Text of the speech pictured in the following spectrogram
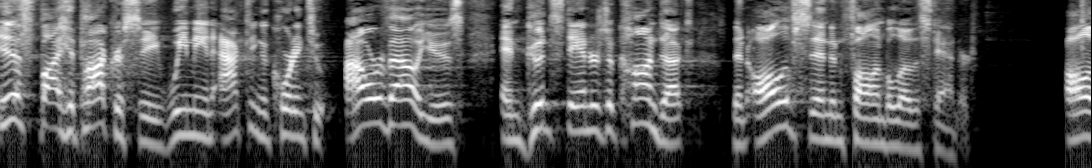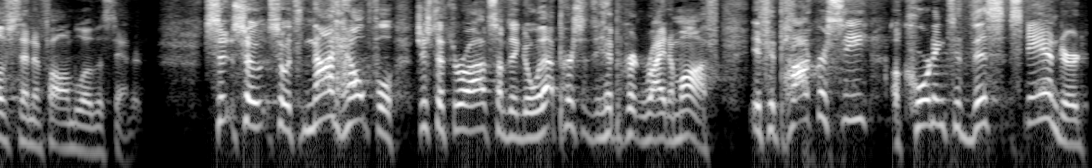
if by hypocrisy we mean acting according to our values and good standards of conduct, then all have sinned and fallen below the standard. All have sinned and fallen below the standard. So, so, so it's not helpful just to throw out something, go, well, that person's a hypocrite and write them off. If hypocrisy, according to this standard,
